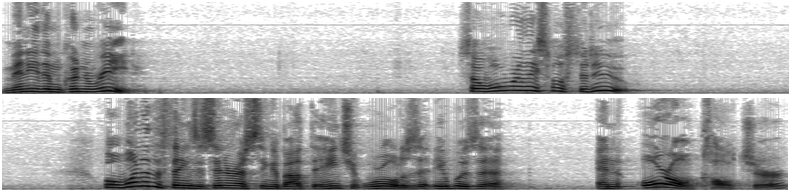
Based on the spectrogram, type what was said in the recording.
many of them couldn't read. So, what were they supposed to do? Well, one of the things that's interesting about the ancient world is that it was a, an oral culture,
